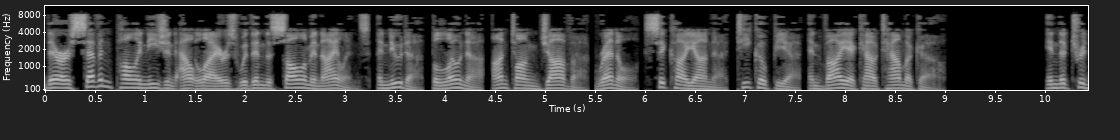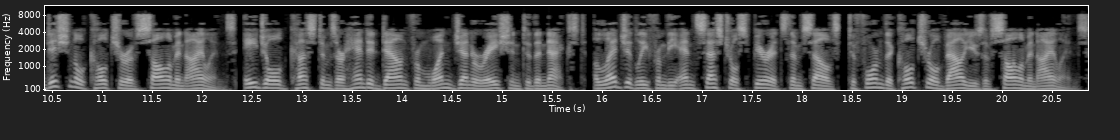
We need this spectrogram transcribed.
There are seven Polynesian outliers within the Solomon Islands, Anuta, Bellona, Ontong Java, Rennell, Sikaiana, Tikopia, and Vaeakau Taumako. In the traditional culture of Solomon Islands, age-old customs are handed down from one generation to the next, allegedly from the ancestral spirits themselves, to form the cultural values of Solomon Islands.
